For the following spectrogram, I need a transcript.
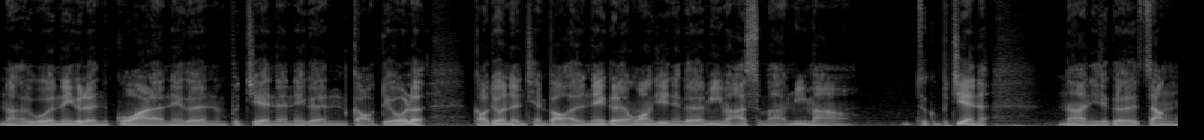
那如果那个人挂了，那个人不见了，那个人搞丢了，搞丢冷钱包，还是那个人忘记那个密码什么密码，这个不见了。那你这个赃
